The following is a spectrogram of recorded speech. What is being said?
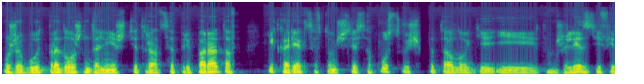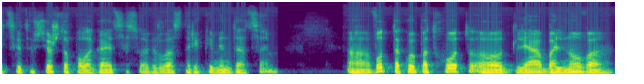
уже будет продолжена дальнейшая титрация препаратов и коррекция, в том числе сопутствующей патологии и там, желез дефицита, все, что полагается согласно рекомендациям. А, вот такой подход для больного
